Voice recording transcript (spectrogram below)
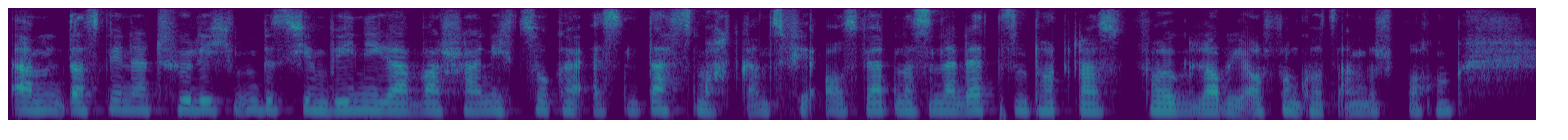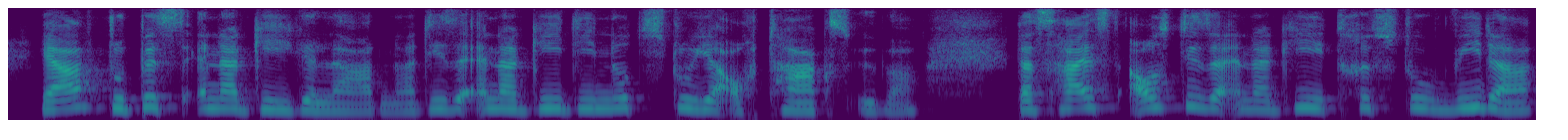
ähm, dass wir natürlich ein bisschen weniger wahrscheinlich Zucker essen. Das macht ganz viel aus. Wir hatten das in der letzten Podcast-Folge, glaube ich, auch schon kurz angesprochen. Ja, du bist energiegeladener. Diese Energie, die nutzt du ja auch tagsüber. Das heißt, aus dieser Energie triffst du wieder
